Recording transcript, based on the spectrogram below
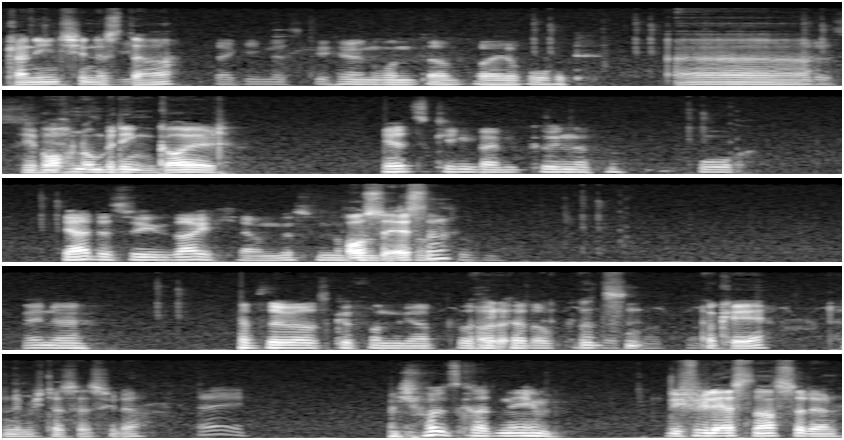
Kaninchen ist da. Da ging das Gehirn runter bei Rot. Äh, wir brauchen unbedingt Gold. Jetzt ging beim Grün hoch. Ja, deswegen sage ich ja, müssen wir noch Brauchst du Essen? Nee, ne. Ich hab selber was gefunden gehabt, was Oder ich gerade habe. Okay, dann nehme ich das jetzt wieder. Hey. Ich wollte es gerade nehmen. Wie viel Essen hast du denn?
